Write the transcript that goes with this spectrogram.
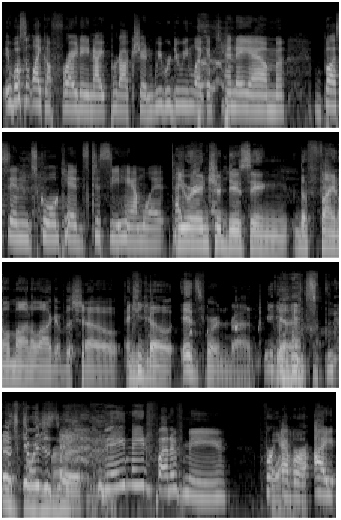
it wasn't like a friday night production we were doing like a 10 a.m bussing school kids to see hamlet type You were introducing the final monologue of the show, and you go, "It's Fortinbras." You get it. It's, it's Can we just do it? they made fun of me forever Wow. i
